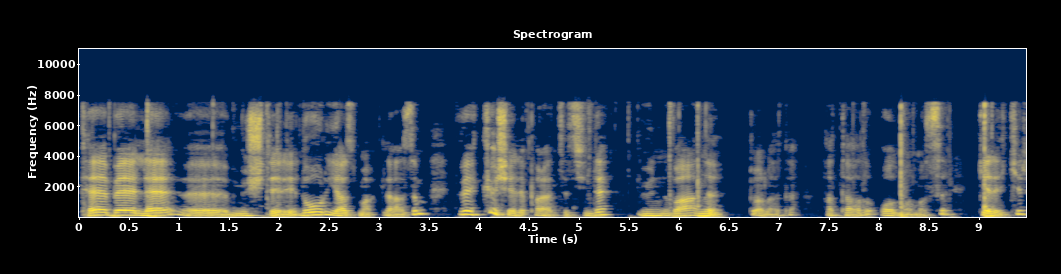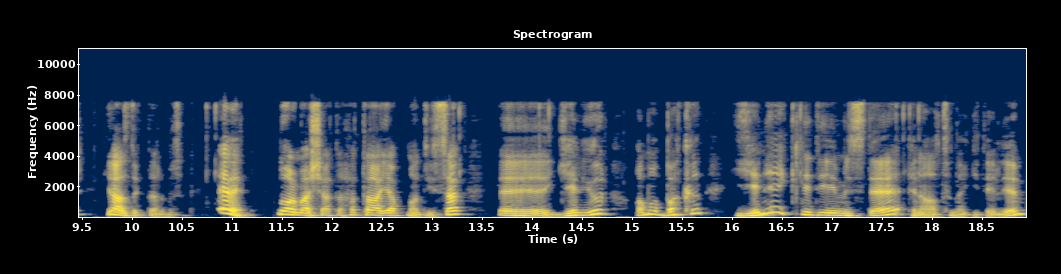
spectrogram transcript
TBL e, müşteri doğru yazmak lazım ve köşeli parantez içinde ünvanı burada hatalı olmaması gerekir yazdıklarımızın. Evet normal şartlar hata yapmadıysak e, geliyor ama bakın yeni eklediğimizde en altına gidelim.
